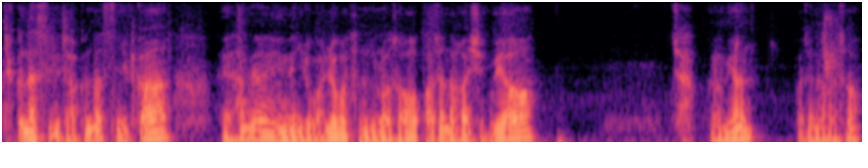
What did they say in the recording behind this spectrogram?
자, 끝났습니다. 끝났으니까 예, 상단에 있는 이 완료 버튼 눌러서 빠져나가시고요. 자, 그러면 빠져나가서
